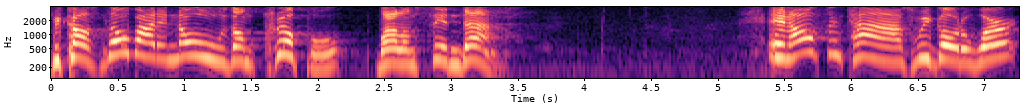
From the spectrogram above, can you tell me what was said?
Because nobody knows I'm crippled while I'm sitting down. And oftentimes we go to work,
